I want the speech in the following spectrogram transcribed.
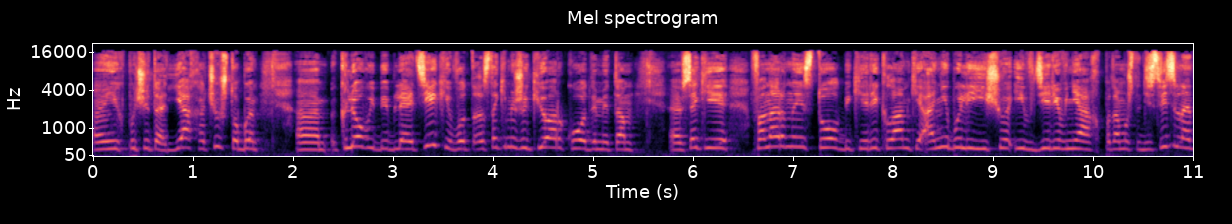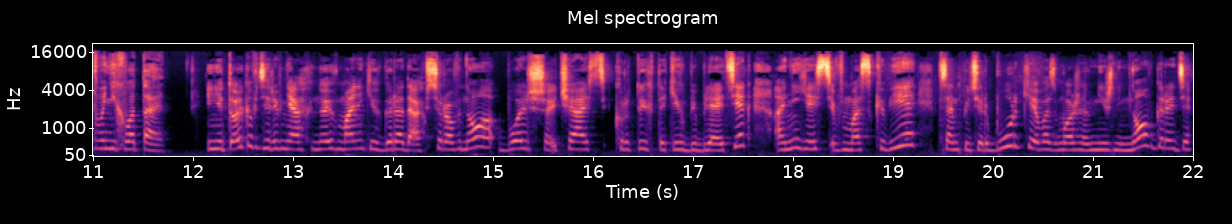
э, их почитать. Я хочу, чтобы э, клевые библиотеки, вот с такими же QR-кодами, там э, всякие фонарные столбики, рекламки, они были еще и в деревнях, потому что действительно этого не хватает. И не только в деревнях, но и в маленьких городах. Все равно большая часть крутых таких библиотек, они есть в Москве, в Санкт-Петербурге, возможно, в Нижнем Новгороде.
